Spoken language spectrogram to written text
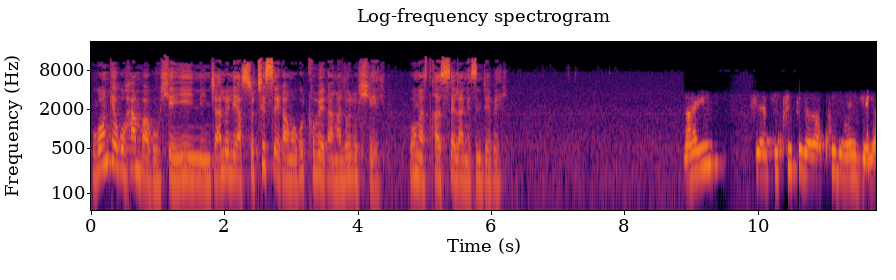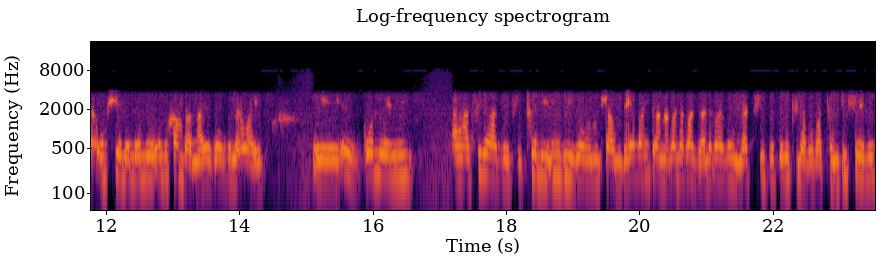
konke kuhamba kuhle yini? Njalo liyasuthiseka ngokuqhubeka ngalolu hlelo. Ungasichasisela ngesindebele. Hayi siyasuthiseka kakhulu ngendlela uhlelo lolu oluhamba ngayo kobulawayo. Um ezikolweni asikaze sithole imbiko mhlawumbe abantwana balabazali ababengelathiso sokuthi labo bathontiselwe.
